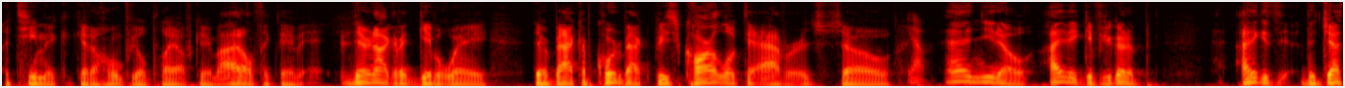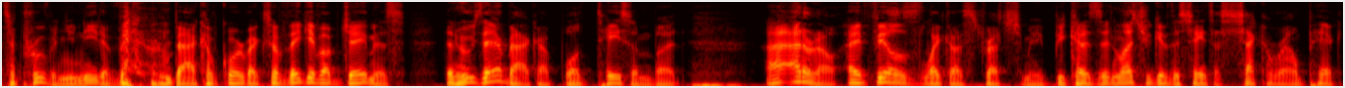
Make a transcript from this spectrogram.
a team that could get a home field playoff game. I don't think they have, they're not going to give away their backup quarterback because Carr looked to average. So, Yeah. and you know, I think if you're going to, I think it's the Jets have proven you need a veteran backup quarterback. So if they give up Jameis, then who's their backup? Well, Taysom, but I, I don't know. It feels like a stretch to me because unless you give the Saints a second round pick,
